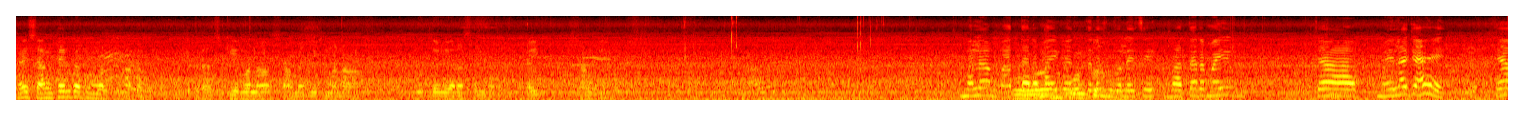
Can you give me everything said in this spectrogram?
काही सांगता येईल का तुम्हाला तुम्हाला राजकीय म्हणा सामाजिक म्हणा बुद्धविहार काही सांगता मला माता बोलायचं आहे म्हातारामाईच्या महिला ज्या आहेत त्या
